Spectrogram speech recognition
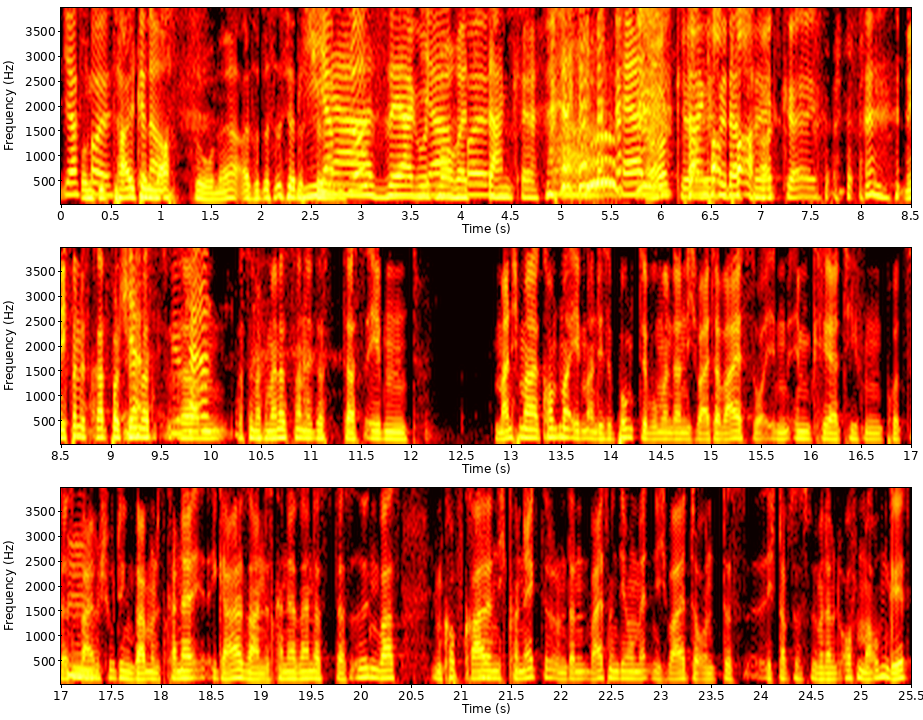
ja, und geteilte Genau. Last so, ne? Also das ist ja das Schöne. ja, plus- sehr gut, Ja, Moritz, voll. danke. Herrlich. Okay. Danke für das Bild. Okay. nee, ich fand es gerade voll schön, Ja, was, ähm, was du noch gemeint hast, fand ich, dass, dass eben manchmal kommt man eben an diese Punkte, wo man dann nicht weiter weiß, so im, im kreativen Prozess, Mhm. beim Shooting, beim, und es kann ja egal sein. Das kann ja sein, dass, dass irgendwas im Kopf gerade Mhm. nicht connected und dann weiß man in dem Moment nicht weiter. Und das, ich glaube, dass wenn man damit offen mal umgeht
